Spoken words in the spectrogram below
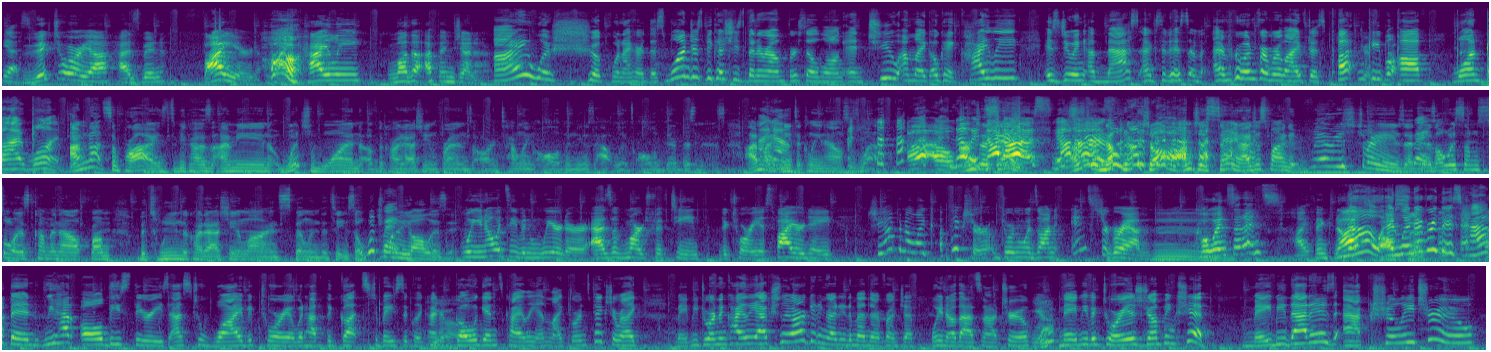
Yes. Victoria has been fired Huh. by Kylie Mother effing Jenner. I was shook when I heard this. One, just because she's been around for so long, and two, I'm like, okay, Kylie is doing a mass exodus of everyone from her life, just cutting Good people call. off one by one. I'm not surprised because I mean, which one of the Kardashian friends are telling all of the news outlets all of their business? I might know. need to clean house as well. Uh oh. No, I'm it's just not saying. us. Not us. true. No, not y'all. I'm just saying. I just find it very strange that Right. there's always some source coming out from between the Kardashian lines spilling the tea. So which one of y'all is it? Well, you know what's even weirder? As of March 15th, Victoria's fire date, she happened to like a picture of Jordyn Woods on Instagram. Hmm. Coincidence? I think not. No, and whenever this happened, we had all these theories as to why Victoria would have the guts to basically kind Yeah. of go against Kylie and like Jordyn's picture. We're like, maybe Jordyn and Kylie actually are getting ready to mend their friendship. We know that's not true. Yeah. Maybe Victoria's jumping ship. Maybe that is actually true.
